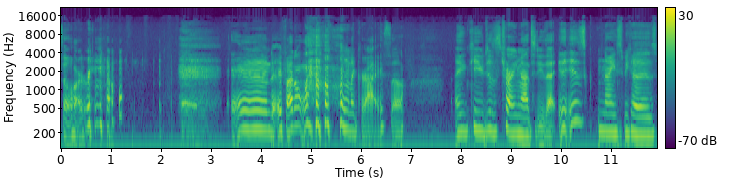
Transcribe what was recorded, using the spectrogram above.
so hard right now. and if I don't laugh, I'm gonna cry. So I keep just trying not to do that. It is nice because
